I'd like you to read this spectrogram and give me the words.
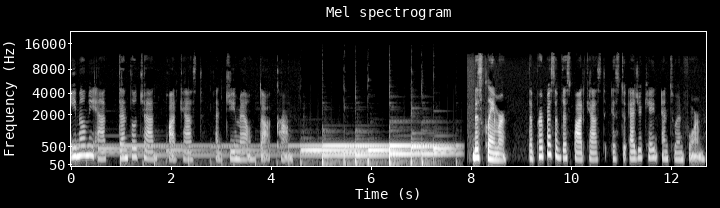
email me at dentalchatpodcast at gmail.com. Disclaimer The purpose of this podcast is to educate and to inform.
